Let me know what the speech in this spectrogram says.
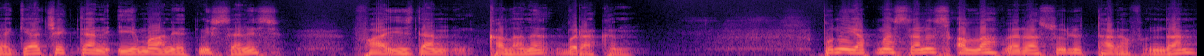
ve gerçekten iman etmişseniz faizden kalanı bırakın. Bunu yapmazsanız Allah ve Resulü tarafından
